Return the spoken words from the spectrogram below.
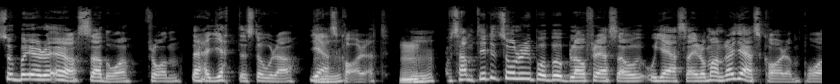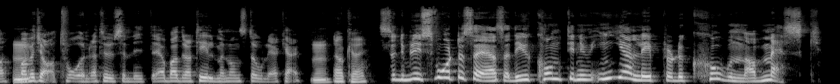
så börjar det ösa då från det här jättestora jäskaret. Mm. Mm. Samtidigt så håller det på att bubbla och fräsa och, och jäsa i de andra jäskaren på, vad vet jag, 200 000 liter. Jag bara drar till med någon storlek här. Okej. Så det blir svårt att säga, så det är ju kontinuerlig produktion av mäsk.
